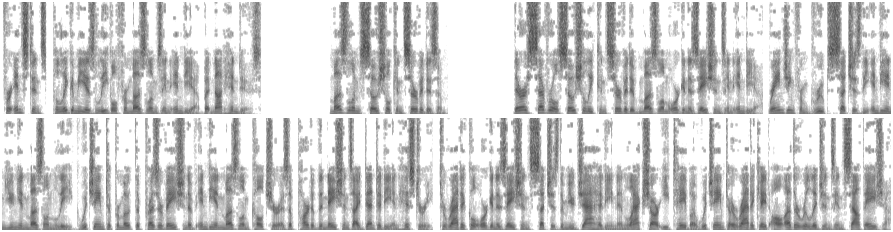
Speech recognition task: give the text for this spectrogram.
For instance, polygamy is legal for Muslims in India but not Hindus. Muslim social conservatism there are several socially conservative Muslim organizations in India, ranging from groups such as the Indian Union Muslim League which aim to promote the preservation of Indian Muslim culture as a part of the nation's identity and history, to radical organizations such as the Mujahideen and Lashkar-e-Taiba which aim to eradicate all other religions in South Asia.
